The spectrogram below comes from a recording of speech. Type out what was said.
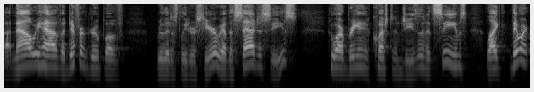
Uh, now we have a different group of religious leaders here. We have the Sadducees who are bringing a question to Jesus, and it seems like they weren't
